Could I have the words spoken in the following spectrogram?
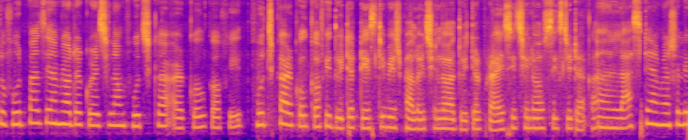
তো ফুড বাজে আমি অর্ডার করেছিলাম ফুচকা আর কোল্ড কফি ফুচকা আর কোল্ড কফি দুইটার টেস্টই বেশ ভালোই ছিল আর দুইটার প্রাইসই ছিল সিক্সটি টাকা। লাস্টে আমি আসলে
